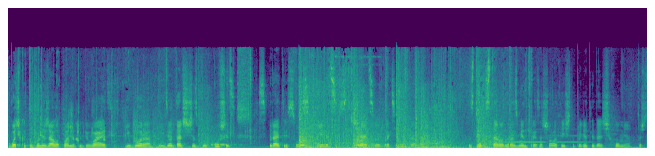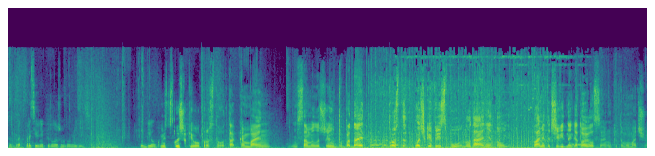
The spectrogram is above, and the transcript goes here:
Бочка тупо лежала, пламя убивает Егора, идет дальше, сейчас будет кушать, собирает ресурсы, хилится, встречает своего противника. С двух сторон размен произошел, отлично, пойдет ли дальше Хоми, то что противник должен был видеть. Убил. Слышит его просто вот так. Комбайн не самый лучший. Он попадает просто почкой в респу. Ну да, нет, ну Пламя очевидно готовился к этому матчу.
